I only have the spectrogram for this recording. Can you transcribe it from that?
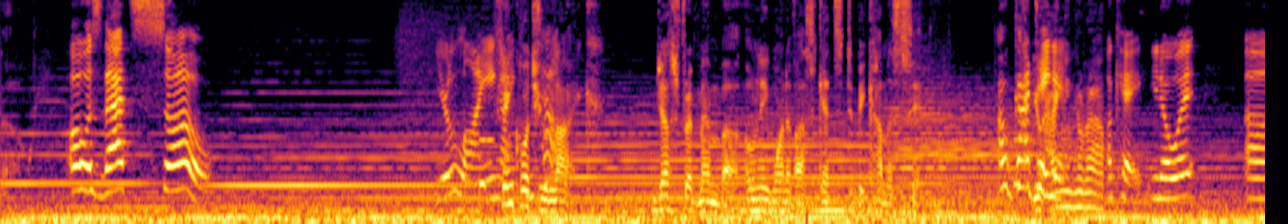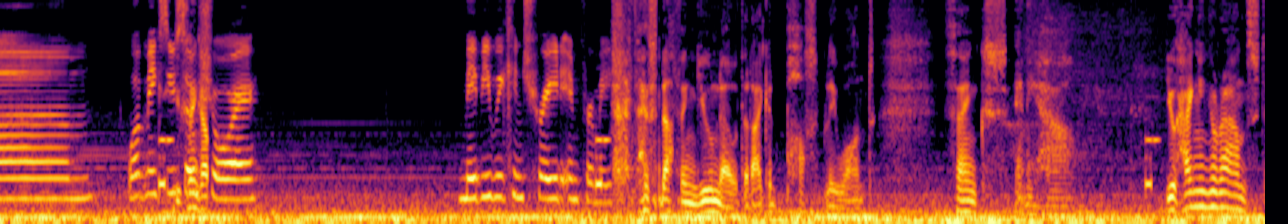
though. Oh, is that so? You're lying. Think what you like. Just remember, only one of us gets to become a Sith. Oh God You're dang hanging it! around. Okay, you know what? Um, what makes you, You so sure? Maybe we can trade information. There's nothing you know that I could possibly want. Thanks, anyhow. You hanging around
